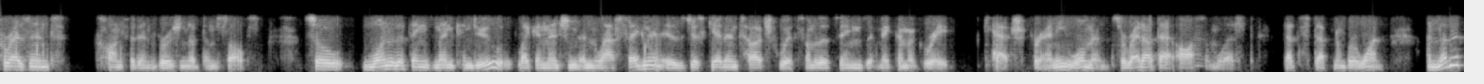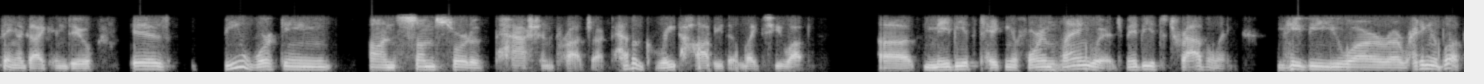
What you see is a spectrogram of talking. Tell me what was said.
present, confident version of themselves. So, one of the things men can do, like I mentioned in the last segment, is just get in touch with some of the things that make them a great catch for any woman. So, write out that awesome list. That's step number one. Another thing a guy can do is be working on some sort of passion project. Have a great hobby that lights you up. Uh, maybe it's taking a foreign language. Maybe it's traveling. Maybe you are uh, writing a book.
